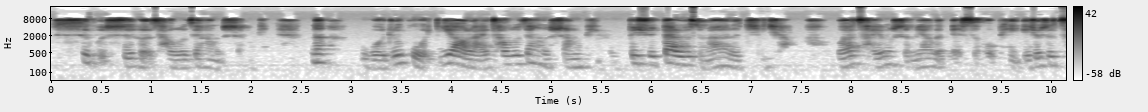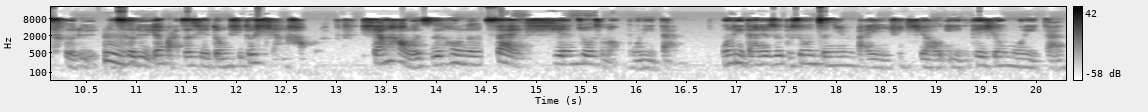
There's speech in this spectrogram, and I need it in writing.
适不适合操作这样的商品。那我如果要来操作这样的商品，我必须带入什么样的技巧？我要采用什么样的 SOP，也就是策略。策略要把这些东西都想好了，想好了之后呢，再先做什么模拟单。模拟单就是不是用真金白银去交易，你可以先用模拟单，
